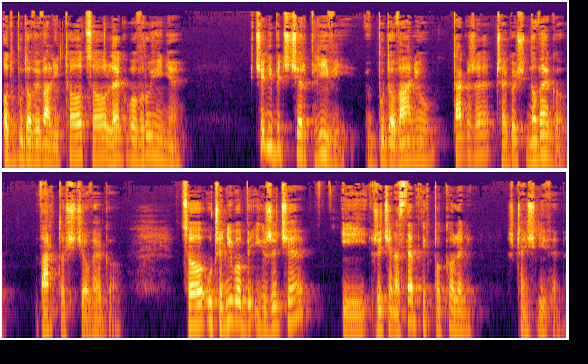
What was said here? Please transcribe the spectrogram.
Odbudowywali to, co legło w ruinie. Chcieli być cierpliwi w budowaniu także czegoś nowego, wartościowego, co uczyniłoby ich życie i życie następnych pokoleń szczęśliwym.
